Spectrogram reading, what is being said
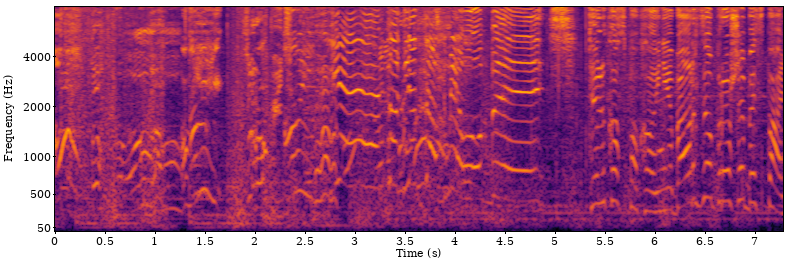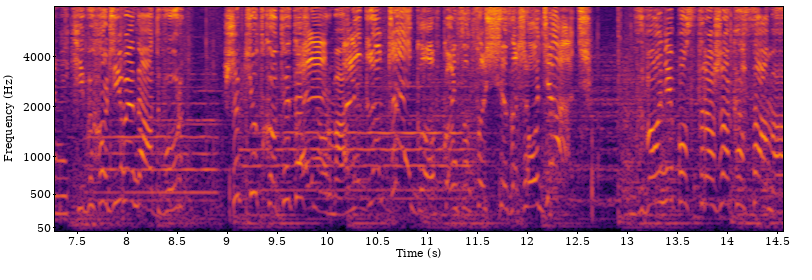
O! Oj, Co robić? oj, nie! To nie tak miało być! Tylko spokojnie, bardzo proszę bez paniki. Wychodzimy na dwór. Szybciutko, ty też, Norma. Ale dlaczego? W końcu coś się zaczęło dziać. Dzwonię po strażaka sama.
